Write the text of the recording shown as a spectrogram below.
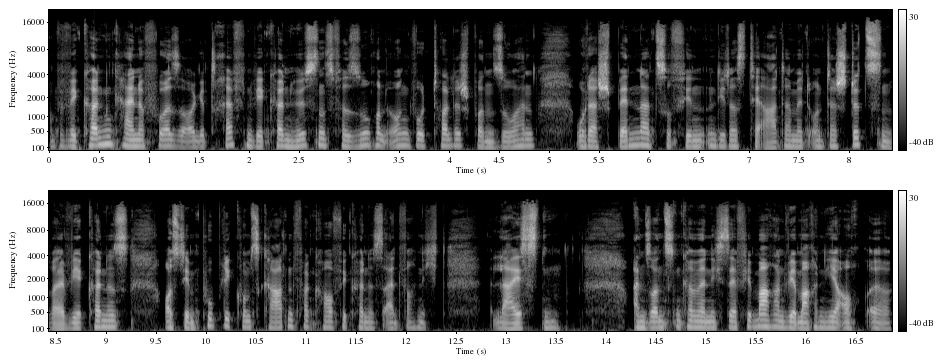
Aber wir können keine Vorsorge treffen. Wir können höchstens versuchen, irgendwo tolle Sponsoren oder Spender zu finden, die das Theater mit unterstützen, weil wir können es aus dem Publikumskartenverkauf, wir können es einfach nicht leisten. Ansonsten können wir nicht sehr viel machen. Wir machen hier auch äh,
